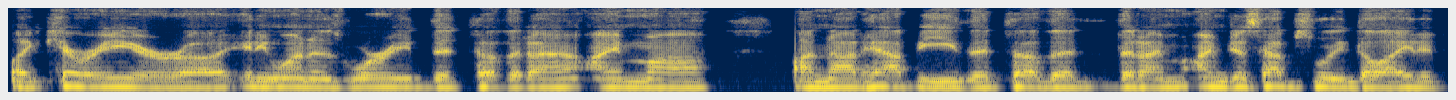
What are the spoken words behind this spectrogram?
like Carrie or uh, anyone is worried that uh, that I, am I'm, I'm not happy that that that I'm I'm just absolutely delighted.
